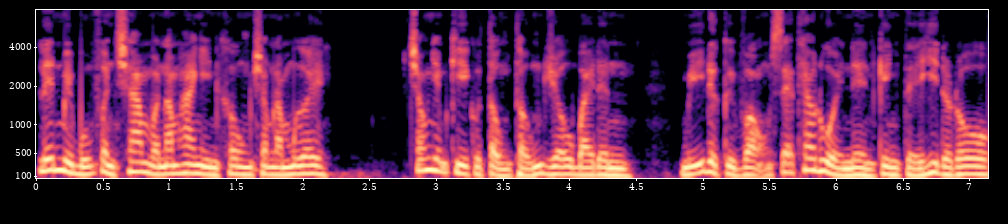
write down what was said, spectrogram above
lên 14% vào năm 2050. Trong nhiệm kỳ của Tổng thống Joe Biden, Mỹ được kỳ vọng sẽ theo đuổi nền kinh tế hydro.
